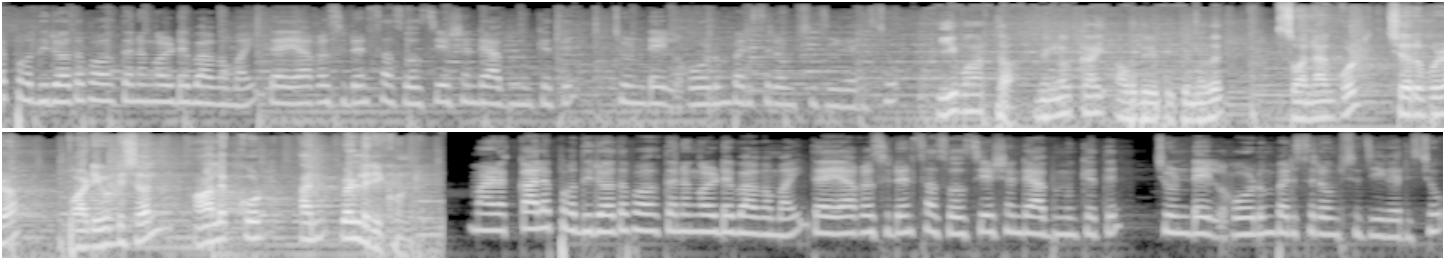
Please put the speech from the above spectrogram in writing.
പ്രതിരോധ പ്രവർത്തനങ്ങളുടെ ഭാഗമായി ദയാ റെസിഡൻസ് അസോസിയേഷന്റെ ആഭിമുഖ്യത്തിൽ ചുണ്ടയിൽ റോഡും പരിസരവും ശുചീകരിച്ചു. ഈ വാർത്ത നിങ്ങൾക്കായി അവതരിപ്പിക്കുന്നത് സോനാങ്കോട് ചെറുപുഴ പാടിയൊട്ടിച്ചാൽ ആലക്കോട് ആൻഡ് വെള്ളരിക്കുണ്ട്. മഴക്കാല പ്രതിരോധ പ്രവർത്തനങ്ങളുടെ ഭാഗമായി ദയാ റെസിഡൻസ് അസോസിയേഷന്റെ ആഭിമുഖ്യത്തിൽ ചുണ്ടയിൽ റോഡും പരിസരവും ശുചീകരിച്ചു.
